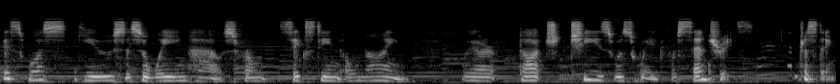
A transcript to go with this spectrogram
this was used as a weighing house from 1609, where Dutch cheese was weighed for centuries. Interesting.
